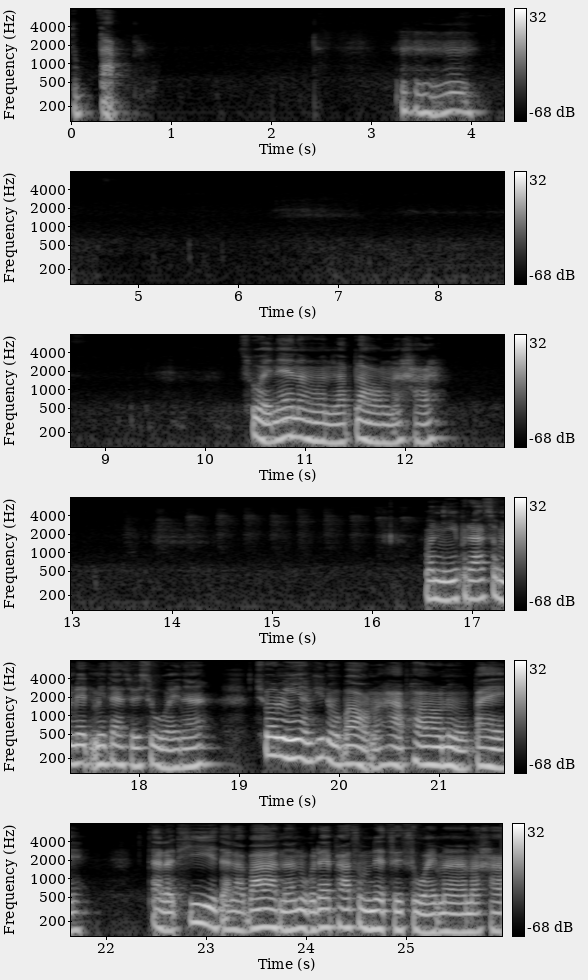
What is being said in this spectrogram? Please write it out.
ตุบตับสวยแน่นอนรับรองนะคะ วันนี้พระสมเด็จมีแต่สวยๆนะ ช่วงนี้อย่างที่หนูบอกนะคะ พอหนูไป แต่ละที่แต่ละบ้านนะหนูก็ได้พระสมเด็จสวยๆมานะคะ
